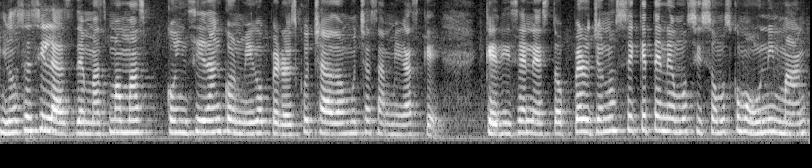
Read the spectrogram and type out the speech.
no sé si las demás mamás coincidan conmigo, pero he escuchado a muchas amigas que, dicen esto, pero yo no sé qué tenemos si somos como un imán,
